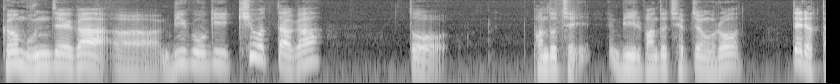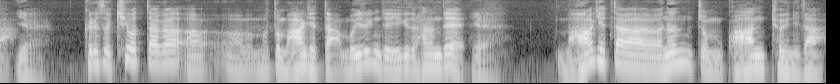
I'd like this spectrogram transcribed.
그 문제가 어 미국이 키웠다가 또 반도체 미일 반도체 협정으로 때렸다. 예. 그래서 키웠다가 어뭐또 어, 망하겠다. 뭐 이런 이제 얘기들 하는데 예. 망하겠다는 좀 과한 표현이다.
